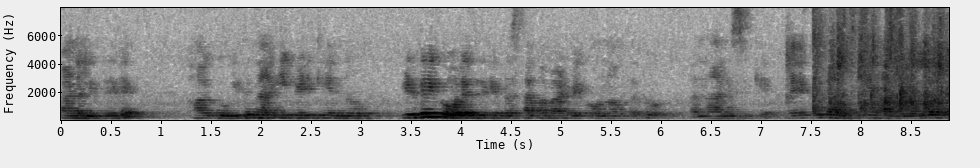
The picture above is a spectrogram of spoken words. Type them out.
ಕಾಣಲಿದ್ದೇವೆ ಹಾಗೂ ಇದನ್ನ ಈ ಬೇಡಿಕೆಯನ್ನು ಇಡಬೇಕು ಅವರೆಲ್ಲರಿಗೆ ಪ್ರಸ್ತಾಪ ಮಾಡಬೇಕು ಅನ್ನುವಂಥದ್ದು ನನ್ನ ಅನಿಸಿಕೆ, ವೈಯಕ್ತಿಕ ಅನಿಸಿಕೆ ಹಾಗೂ ಎಲ್ಲರ.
